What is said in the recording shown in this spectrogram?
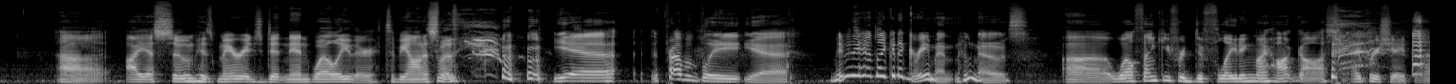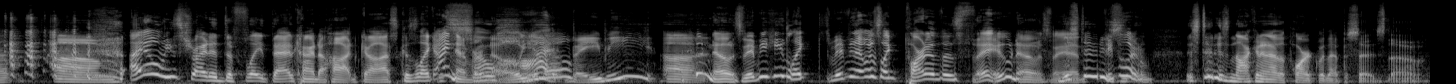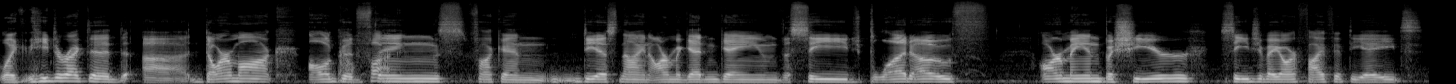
Uh, I assume his marriage didn't end well either, to be honest with you. yeah, probably. Yeah, maybe they had like an agreement. Who knows? Uh, well, thank you for deflating my hot goss. I appreciate that. Um, I always try to deflate that kind of hot goss because, like, I never so know. hot, you know? baby. Uh, Who knows? Maybe he like. Maybe that was like part of this thing. Who knows, man? This dude is People are. This dude is knocking it out of the park with episodes though. Like he directed uh Darmok, All Good Oh, fuck. Things, fucking DS9 Armageddon game, The Siege, Blood Oath, Our Man Bashir, Siege of AR 558.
